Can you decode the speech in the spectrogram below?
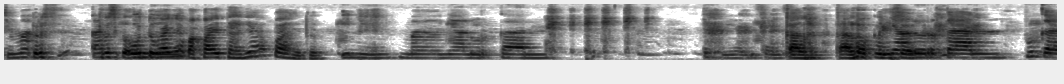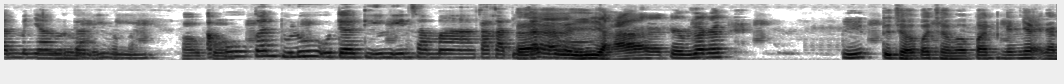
cuma Terus kan terus keuntungannya ini- apa? Faedahnya apa gitu? ini menyalurkan Iya. Kalau kalau klise menyalurkan bukan menyalurkan Menyalurkan ini apa? aku kan dulu udah diiniin sama kakak Eh, tingkatku iya, kayak misalkan itu jawaban-jawaban ngenyek kan?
